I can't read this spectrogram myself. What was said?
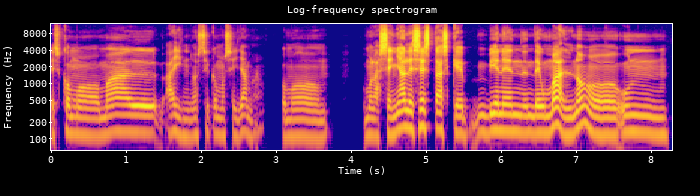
es como mal... Ay, no sé cómo se llama. Como, como las señales estas que vienen de un mal, ¿no? O un...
